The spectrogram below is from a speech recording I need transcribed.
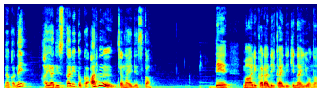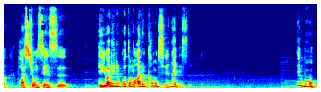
なんかね流行り廃りとかあるじゃないですか。で周りから理解できないようなファッションセンスって言われることもあるかもしれないです。でも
